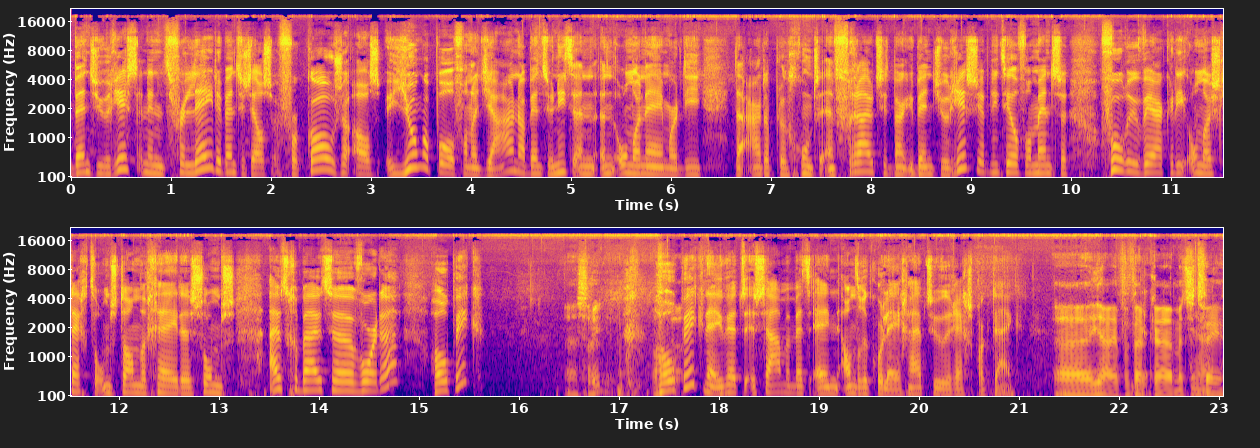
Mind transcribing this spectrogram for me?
bent jurist en in het verleden bent u zelfs verkozen als jonge pol van het jaar. Nou bent u niet een, een ondernemer die de aardappelen, groenten en fruit zit, maar u bent jurist. U hebt niet heel veel mensen voor u werken die onder slechte omstandigheden soms uitgebuit eh, worden, hoop ik. Eh, sorry? Hoop ik? Nee, u hebt samen met een andere collega hebt u rechtspraktijk. Eh, ja, we werken eh, met z'n tweeën.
